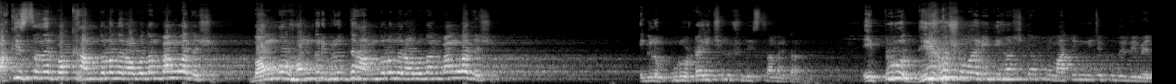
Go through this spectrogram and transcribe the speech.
পাকিস্তানের পক্ষে আন্দোলনের অবদান বাংলাদেশে, বঙ্গভঙ্গের বিরুদ্ধে আন্দোলনের অবদান বাংলাদেশে। এগুলো পুরোটাই ছিল শুধু ইসলামের কারণে। এই পুরো দীর্ঘ সময়ের ইতিহাসকে আপনি মাটির নিচে পুঁতে দিবেন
